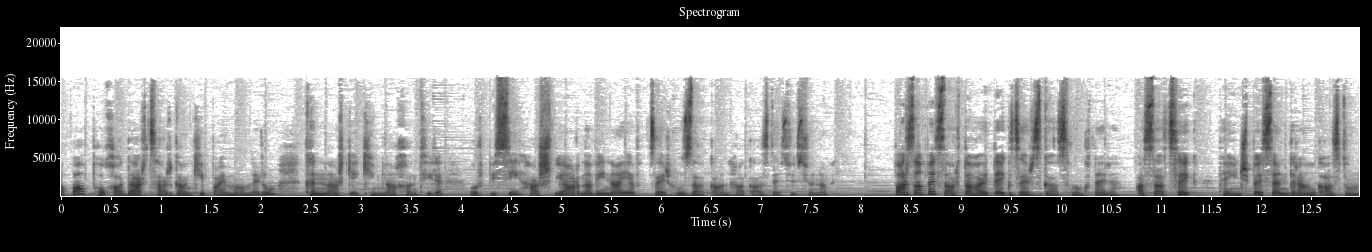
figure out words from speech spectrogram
ապա փոխադարձ հարգանքի պայմաններում քննարկեք հիմնախնդիրը, որpիսի հաշվի առնվի նաև ձեր հուզական հակազդեցությունը։ Պարզապես արտահայտեք ձեր զգացմունքները, ասացեք, թե ինչպես են դրանք ազդում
